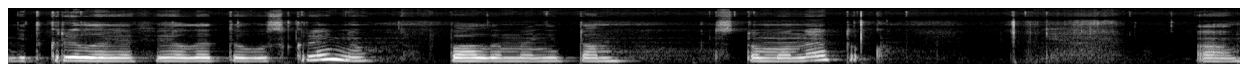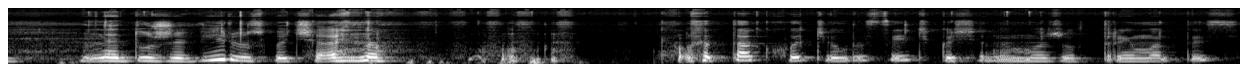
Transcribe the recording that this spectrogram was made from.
Відкрила я фіолетову скриню, впали мені там 100 монеток. А, не дуже вірю, звичайно. Але так хочу лисичку, що не можу втриматись.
